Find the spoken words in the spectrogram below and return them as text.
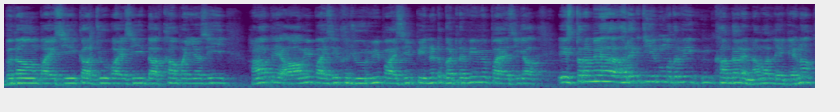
ਬਦਾਮ ਪਾਏ ਸੀ, ਕਾਜੂ ਪਾਏ ਸੀ, ਦਾਖਾਂ ਪਾਈਆਂ ਸੀ, ਹਾਂ, ਤੇ ਆ ਵੀ ਪਾਈ ਸੀ, ਖਜੂਰ ਵੀ ਪਾਈ ਸੀ ਪੀਨਟ ਬਟਰ ਵੀ ਮੈਂ ਪਾਇਆ ਸੀਗਾ। ਇਸ ਤਰ੍ਹਾਂ ਮੈਂ ਹਰ ਇੱਕ ਚੀਜ਼ ਨੂੰ ਮਤਲਬ ਵੀ ਖਾਂਦਾ ਰਹਿਣਾ ਵਾ ਲੈ ਕੇ, ਹਨਾ।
